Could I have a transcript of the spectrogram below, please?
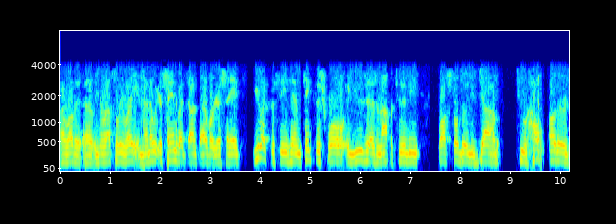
I love it. Uh, you're absolutely right, and I know what you're saying about Jon Favreau. You're saying you like to see him take this role and use it as an opportunity while still doing his job to help others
